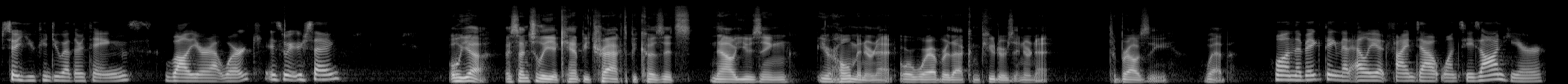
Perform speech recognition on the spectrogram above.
so you can do other things while you're at work, is what you're saying? Oh yeah, essentially it can't be tracked because it's now using your home internet or wherever that computer's internet to browse the web. Well, and the big thing that Elliot finds out once he's on here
